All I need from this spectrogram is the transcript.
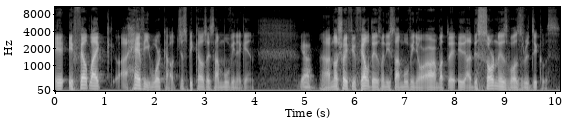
It, it felt like a heavy workout just because I started moving again. Yeah. Uh, I'm not sure if you felt this when you start moving your arm, but it, it, uh, the soreness was ridiculous.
